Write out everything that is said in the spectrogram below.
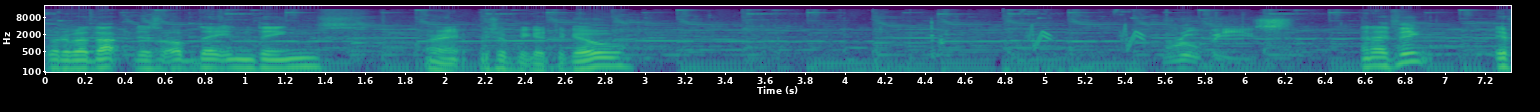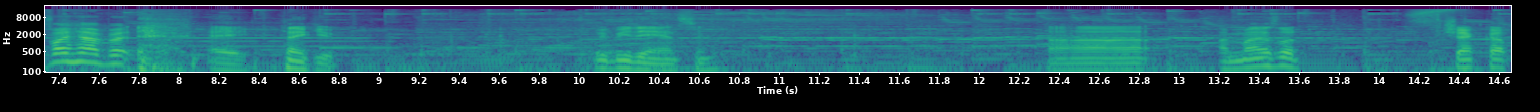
What about that? Just updating things. Alright, we should be good to go. Rubies. And I think if I have it... hey, thank you. We be dancing. Uh, I might as well check up.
